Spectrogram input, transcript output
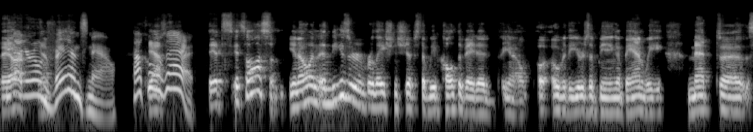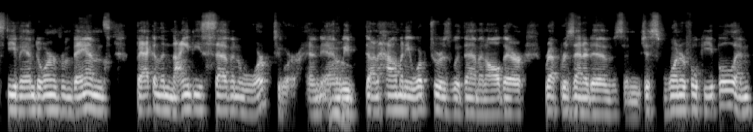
They you are, got your own yeah. vans now. How cool Yeah. is that? it's it's awesome you know and, and these are relationships that we've cultivated you know over the years of being a band. We met uh, Steve Van Doren from vans back in the 97 Warped Tour and and we've done how many Warped Tours with them and all their representatives and just wonderful people. And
